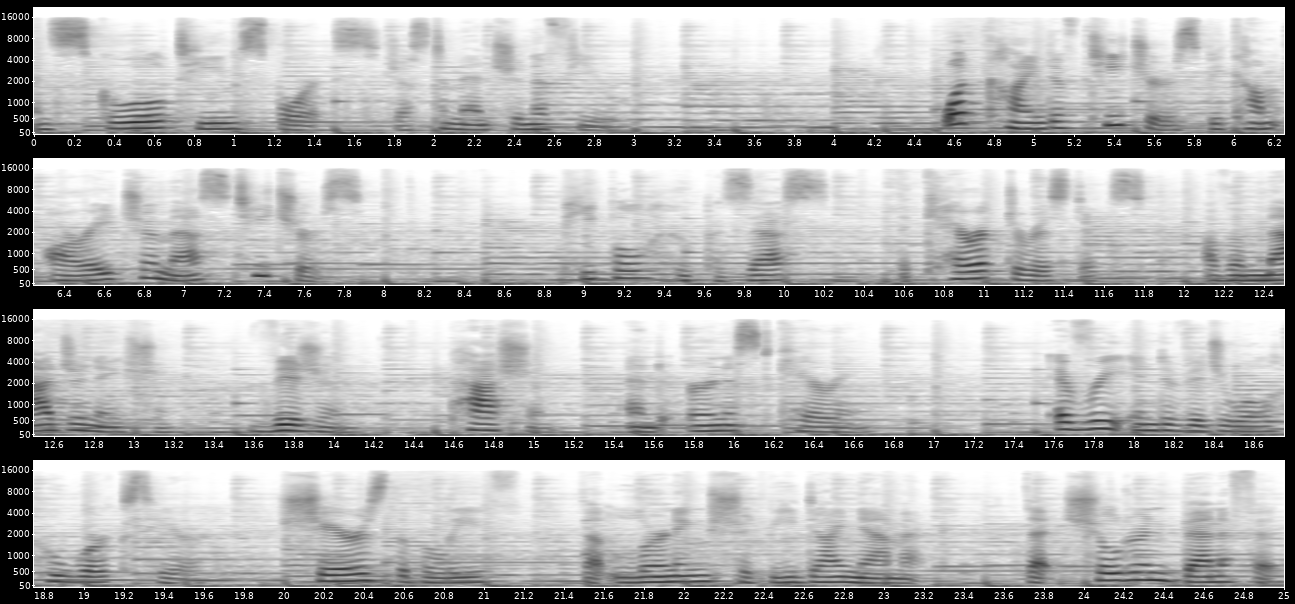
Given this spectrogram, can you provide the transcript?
and school team sports, just to mention a few. What kind of teachers become RHMS teachers? people who possess the characteristics of imagination, vision, passion, and earnest caring. Every individual who works here shares the belief that learning should be dynamic, that children benefit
